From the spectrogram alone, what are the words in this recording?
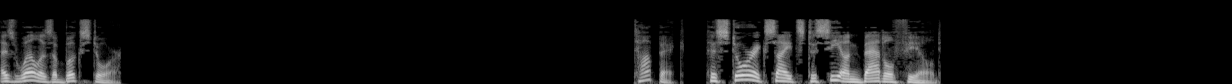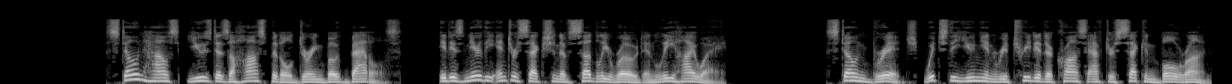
as well as a bookstore. Historic sites to see on battlefield Stone House, used as a hospital during both battles. It is near the intersection of Sudley Road and Lee Highway. Stone Bridge, which the Union retreated across after Second Bull Run.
